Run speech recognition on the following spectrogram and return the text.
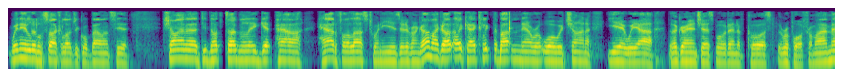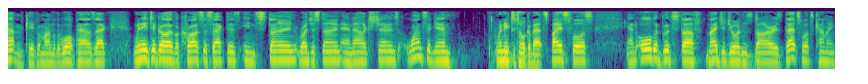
We need a little psychological balance here. China did not suddenly get power. How for the last 20 years did everyone go, oh my God, okay, click the button, now we're at war with China. Yeah, we are. The Grand Chessboard and, of course, the report from Iron Mountain. Keep them under the War Powers Act. We need to go over crisis actors in Stone, Roger Stone and Alex Jones. Once again, we need to talk about Space Force and all the good stuff, Major Jordan's diaries. That's what's coming.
